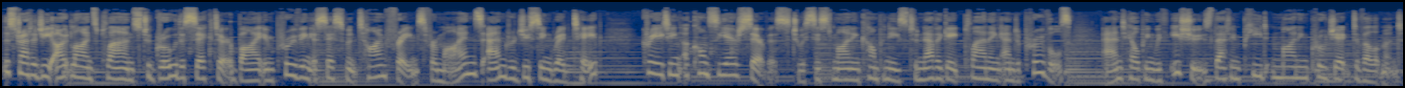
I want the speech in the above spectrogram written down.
The strategy outlines plans to grow the sector by improving assessment timeframes for mines and reducing red tape, creating a concierge service to assist mining companies to navigate planning and approvals, and helping with issues that impede mining project development.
